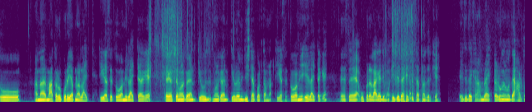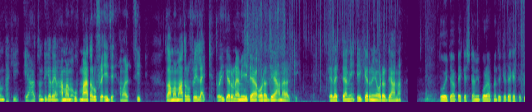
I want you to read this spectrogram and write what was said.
তো আমার মাথার উপরেই আপনার লাইট ঠিক আছে? তো আমি লাইটটাকে মনে করেন কেউ, মনে করেন কেউ আমি ডিস্টার্ব করতাম না, ঠিক আছে? তো আমি এই লাইটটাকে উপরে লাগিয়ে দিব। এই যে দেখাইতেছি আপনাদেরকে, এই যে দেখেন আমরা একটা রুমের মধ্যে আটজন থাকি, এই আটজন থেকে দেখেন আমার মাথার উপরে, এই যে আমার সিট তো আমার মাথার উপরেই লাইট তো এই কারণে আমি এটা অর্ডার দিয়ে আনার আর কি এই লাইটটা আমি এই কারণে অর্ডার দিয়ে আনা। তো এটা প্যাকেজটা আমি পরে আপনাদেরকে দেখাইতেছি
